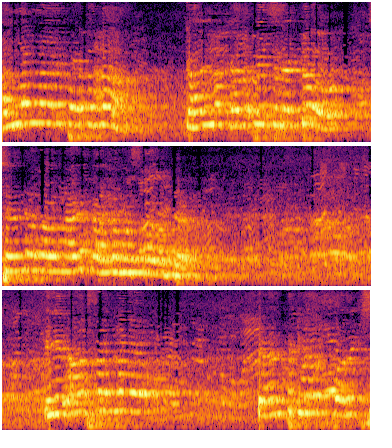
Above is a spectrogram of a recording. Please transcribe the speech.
అల్లల్లాడిపోతున్నా కళ్ళు కనిపించినట్టు చంద్రబాబు నాయుడు కళ్ళు మూస్తూ ఉంటాడు. ఈ రాష్ట్రంలో టెన్త్ క్లాస్ పరీక్ష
